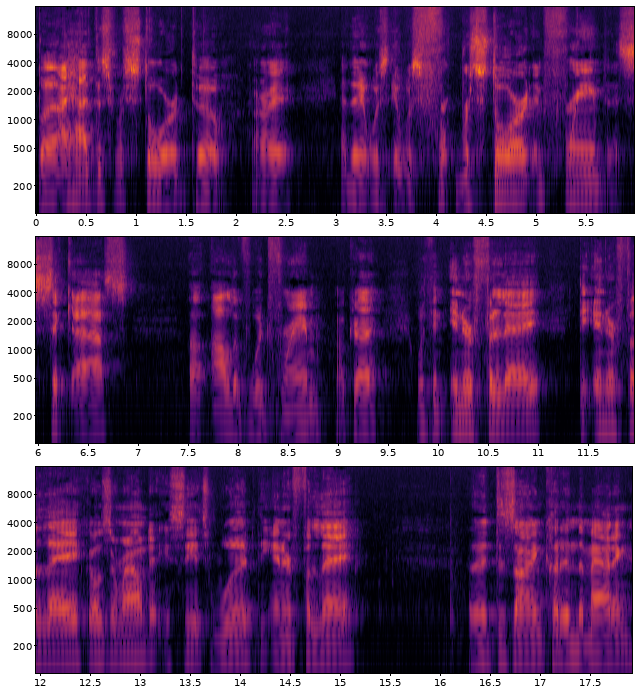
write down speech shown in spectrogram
but i had this restored too all right and then it was it was restored and framed in a sick ass uh, olive wood frame okay? With an inner fillet. The inner fillet goes around it. You see it's wood the inner fillet. And then a design cut in the matting.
